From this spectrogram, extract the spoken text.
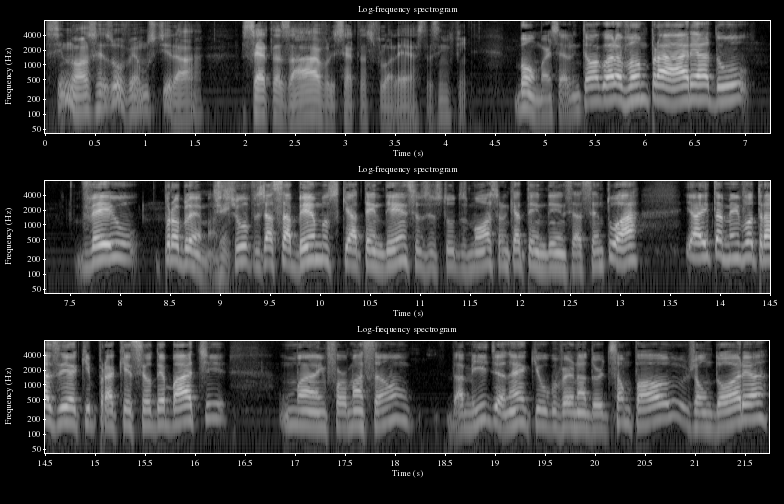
se nós resolvemos tirar certas árvores, certas florestas, enfim. Bom, Marcelo, então agora vamos para a área do veio problema. Sim. Chuvas, já sabemos que a tendência, os estudos mostram que a tendência é acentuar, e aí também vou trazer aqui para aquecer o debate uma informação da mídia, né, que o governador de São Paulo, João Dória,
